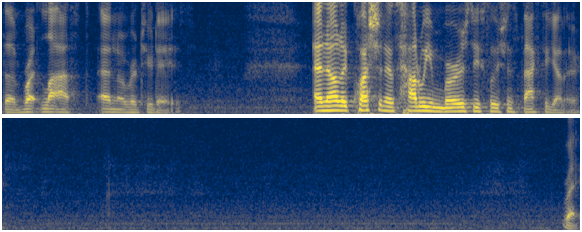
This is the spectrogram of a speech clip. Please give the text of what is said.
the right last n over two days. And now the question is, how do we merge these solutions back together? Right.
